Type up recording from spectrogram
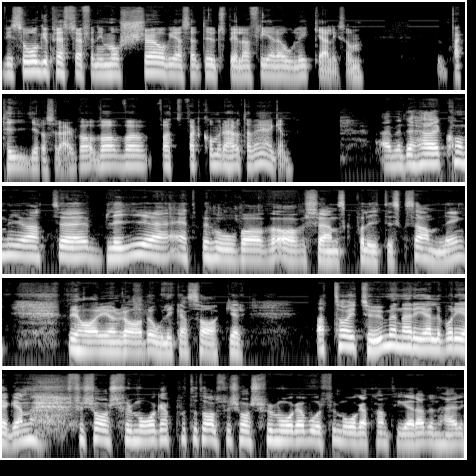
vi såg ju pressträffen i morse och vi har sett utspel av flera olika liksom, partier och sådär. Vad, vad, vad, vart, vart kommer det här att ta vägen? men det här kommer ju att eh, bli ett behov av, av svensk politisk samling. Vi har ju en rad olika saker att ta itu med när det gäller vår egen försvarsförmåga, på totalförsvarsförmåga, vår förmåga att hantera den här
